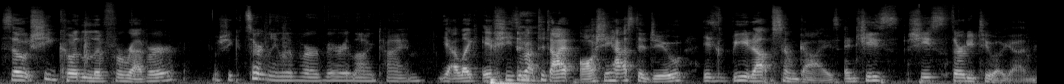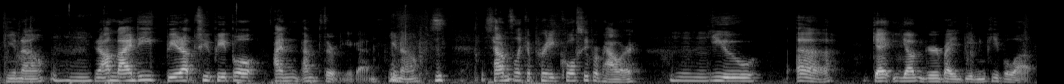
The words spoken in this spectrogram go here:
So she could live forever. Well, she could certainly live for a very long time. Yeah, like if she's about to die, all she has to do is beat up some guys, and she's she's thirty two again. You know, Mm-hmm. you know, I'm ninety, beat up two people, I'm I'm thirty again. You know, sounds like a pretty cool superpower. Mm-hmm. You uh get younger by beating people up.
